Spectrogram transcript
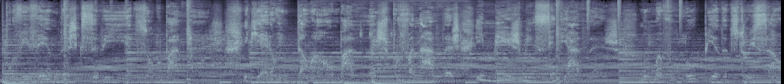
por vivendas que sabia desocupadas e que eram então arrombadas, profanadas e mesmo incendiadas numa volúpia de destruição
